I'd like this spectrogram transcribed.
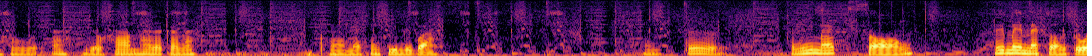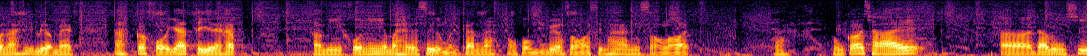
อ้โหอะ เดี๋ยวข้ามให้แล้วกันนะหาแม็กทั้งทีมดีกว่าฮันเตอร์อันนี้แม็กสองเฮ้ยไม่แม็กสองตัวนะที่เหลือแม็กอะก็ขอญาตตีนะครับอ่ามีโคนี่มาให้สื่อเหมือนกันนะ ของผมเวลสองร้อยสิบห้านี่สองร้อยอะผมก็ใช้ดาวินชี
